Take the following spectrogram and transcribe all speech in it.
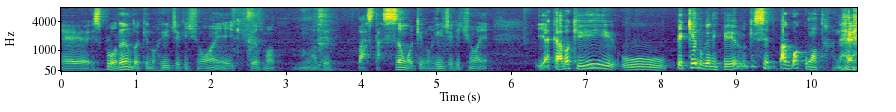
é, explorando aqui no Rio de Jequitinhonha e que fez uma, uma devastação aqui no Rio de Jequitinhonha. E acaba que o pequeno garimpeiro que sempre pagou a conta. Né?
